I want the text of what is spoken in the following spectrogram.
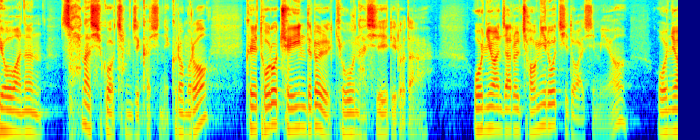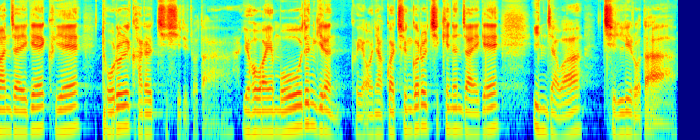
여호와는 선하시고 정직하시니 그러므로 그의 도로 죄인들을 교훈하시리로다. 온유한 자를 정의로 지도하시며 온유한 자에게 그의 도를 가르치시리로다. 여호와의 모든 길은 그의 언약과 증거를 지키는 자에게 인자와 진리로다.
